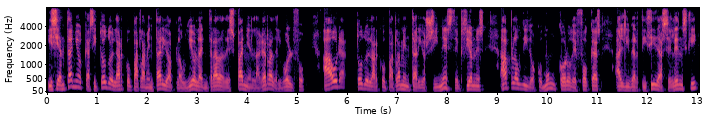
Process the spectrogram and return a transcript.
y si antaño casi todo el arco parlamentario aplaudió la entrada de España en la guerra del Golfo, ahora todo el arco parlamentario, sin excepciones, ha aplaudido como un coro de focas al liberticida Zelensky,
